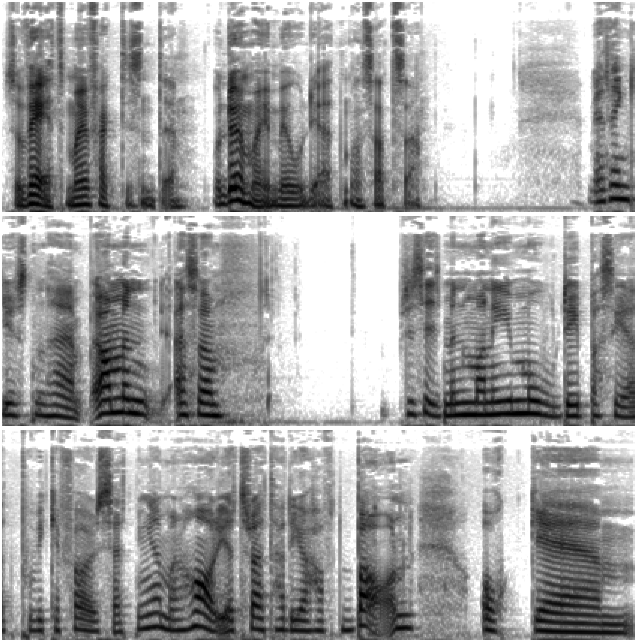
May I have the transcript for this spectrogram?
så vet man ju faktiskt inte. Och då är man ju modig att man satsar. Men jag tänker just den här, ja men alltså Precis, men man är ju modig baserat på vilka förutsättningar man har. Jag tror att hade jag haft barn och ehm,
